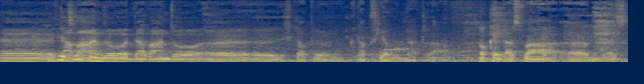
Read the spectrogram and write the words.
äh, da waren so, da waren so, äh, ich glaube, knapp 400 da. Okay. Und das war ähm, das,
